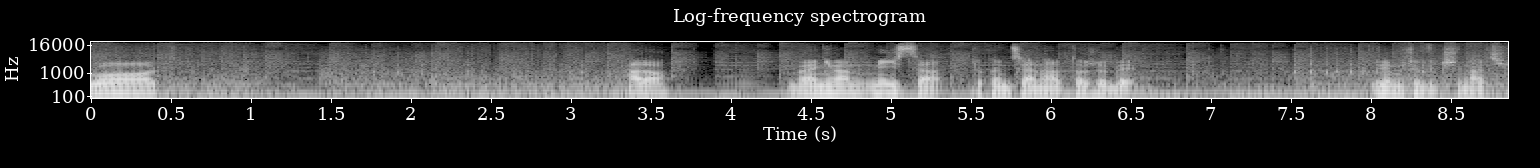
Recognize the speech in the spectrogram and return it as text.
what? Halo? Bo ja nie mam miejsca do końca na to, żeby... Ile muszę wytrzymać?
